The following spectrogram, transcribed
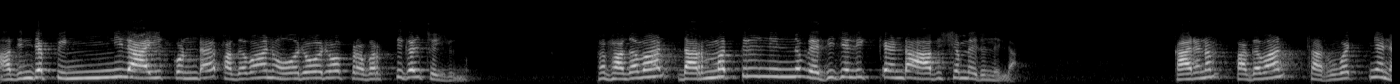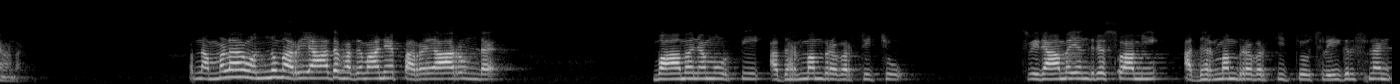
അതിന്റെ പിന്നിലായിക്കൊണ്ട് ഭഗവാൻ ഓരോരോ പ്രവർത്തികൾ ചെയ്യുന്നു. അപ്പൊ ഭഗവാൻ ധർമ്മത്തിൽ നിന്ന് വ്യതിചലിക്കേണ്ട ആവശ്യം വരുന്നില്ല. കാരണം ഭഗവാൻ സർവജ്ഞനാണ്. നമ്മൾ ഒന്നും അറിയാതെ ഭഗവാനെ പറയാറുണ്ട്. വാമനമൂർത്തി അധർമ്മം പ്രവർത്തിച്ചു. ശ്രീരാമചന്ദ്രസ്വാമി അധർമ്മം പ്രവർത്തിച്ചു. ശ്രീകൃഷ്ണൻ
